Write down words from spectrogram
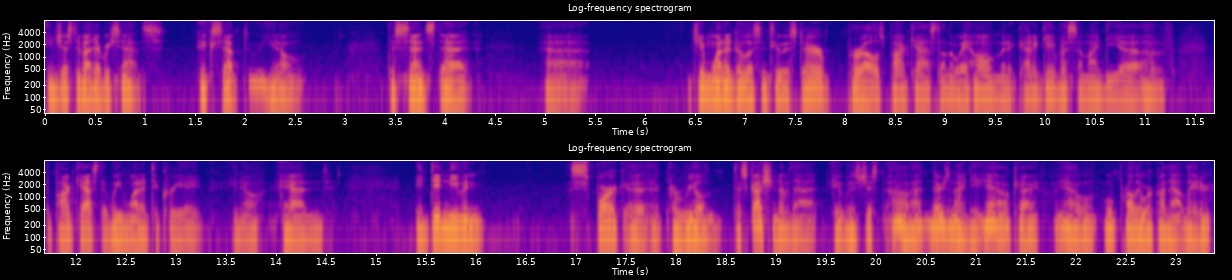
in just about every sense, except you know the sense that uh, Kim wanted to listen to Esther Perel's podcast on the way home, and it kind of gave us some idea of the podcast that we wanted to create, you know, and it didn't even spark a, a real discussion of that. It was just, oh, that, there's an idea. Yeah, okay, yeah, we'll, we'll probably work on that later.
